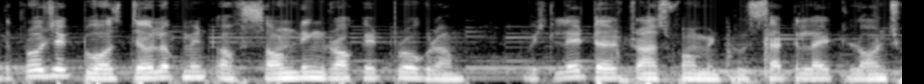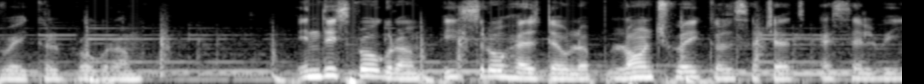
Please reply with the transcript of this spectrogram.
The project was development of sounding rocket program which later transformed into satellite launch vehicle program. In this program, ISRO has developed launch vehicles such as SLV,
